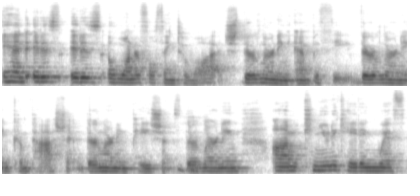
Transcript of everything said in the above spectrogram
and it is it is a wonderful thing to watch. They're learning empathy. They're learning compassion. They're learning patience. They're Mm-hmm. learning um, communicating with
